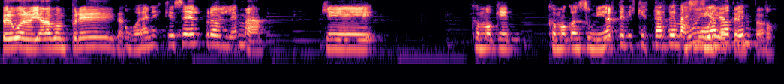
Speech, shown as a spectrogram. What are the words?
Pero bueno, ya la compré y tal. Bueno, es que ese es el problema. Que como que como consumidor tenéis que estar demasiado atento.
